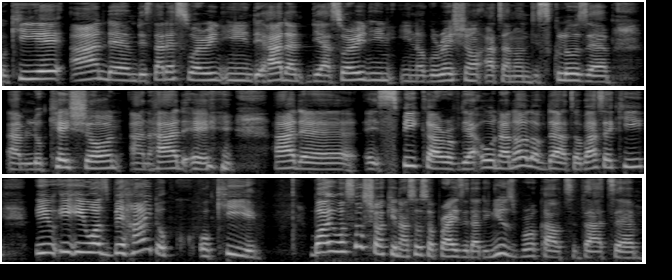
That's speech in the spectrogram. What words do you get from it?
Okiye and um, they started swearing in. They had an, their swearing in inauguration at an undisclosed um, um, location and had a had a, a speaker of their own and all of that. Obaseki, he, he, he was behind Okiye. But it was so shocking and so surprising that the news broke out that um,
